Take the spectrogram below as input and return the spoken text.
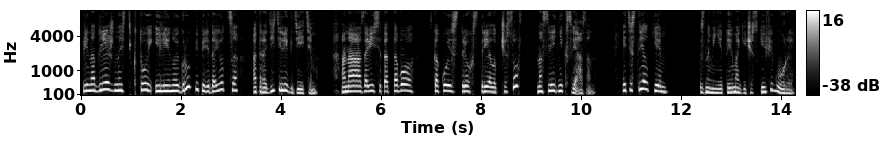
Принадлежность к той или иной группе передается от родителей к детям. Она зависит от того, с какой из трех стрелок часов наследник связан. Эти стрелки — знаменитые магические фигуры.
